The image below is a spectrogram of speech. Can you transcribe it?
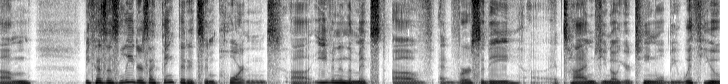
Um, because as leaders, I think that it's important, uh, even in the midst of adversity, uh, at times, you know, your team will be with you.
